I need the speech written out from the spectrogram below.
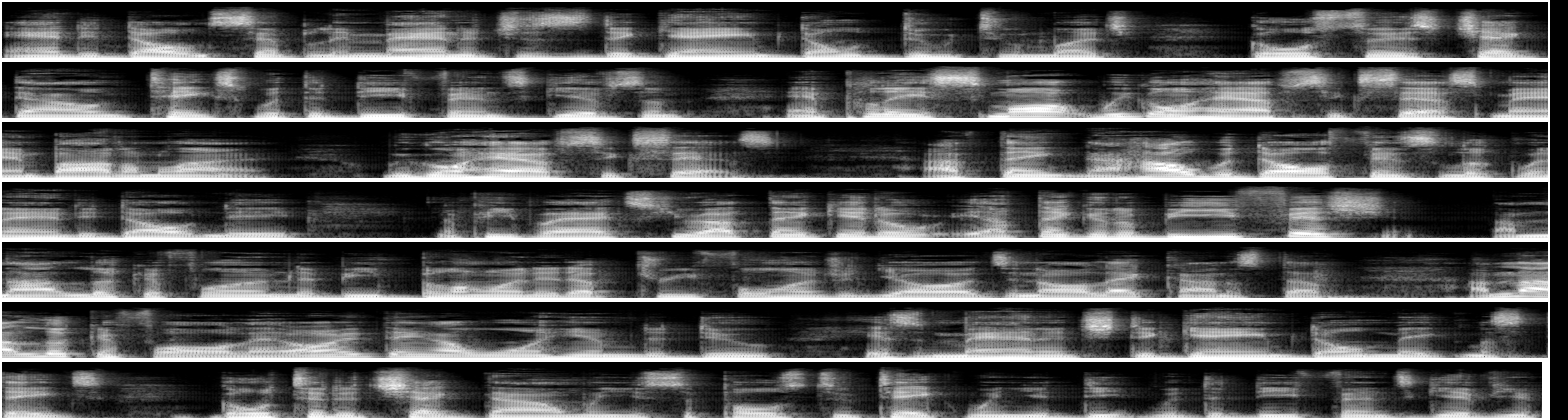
Andy Dalton simply manages the game, don't do too much, goes to his check down, takes what the defense gives him, and plays smart. We're going to have success, man. Bottom line, we're going to have success. I think now, how would the offense look with Andy Dalton did? And people ask you, I think it'll, I think it'll be efficient. I'm not looking for him to be blowing it up three, four hundred yards and all that kind of stuff. I'm not looking for all that. Only thing I want him to do is manage the game. Don't make mistakes. Go to the check down when you're supposed to. Take when you're deep with the defense give you,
